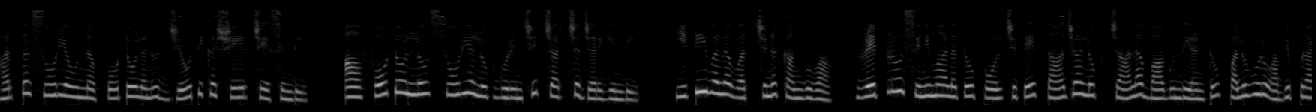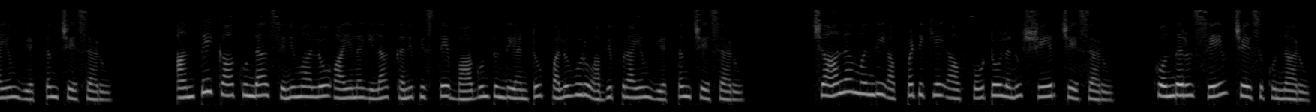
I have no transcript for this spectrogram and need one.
భర్త సూర్య ఉన్న ఫోటోలను జ్యోతిక షేర్ చేసింది. ఆ ఫోటోల్లో సూర్య లుక్ గురించి చర్చ జరిగింది. ఇటీవల వచ్చిన కంగువా. రెట్రో సినిమాలతో పోల్చితే తాజా లుక్ చాలా బాగుంది అంటూ పలువురు అభిప్రాయం వ్యక్తం చేశారు. అంతేకాకుండా సినిమాలో ఆయన ఇలా కనిపిస్తే బాగుంటుంది అంటూ పలువురు అభిప్రాయం వ్యక్తం చేశారు. చాలా మంది అప్పటికే ఆ ఫోటోలను షేర్ చేశారు. కొందరు సేవ్ చేసుకున్నారు.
